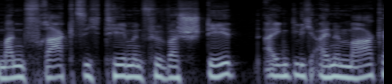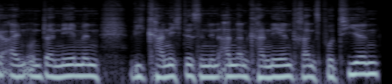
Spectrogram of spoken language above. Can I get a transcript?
Man fragt sich Themen, für was steht eigentlich eine Marke, ein Unternehmen? Wie kann ich das in den anderen Kanälen transportieren?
